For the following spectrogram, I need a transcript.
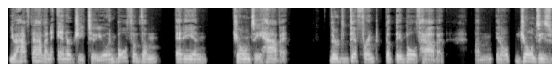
you have to have an energy to you, and both of them, Eddie and Jonesy, have it. They're different, but they both have it. Um, you know, Jonesy's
